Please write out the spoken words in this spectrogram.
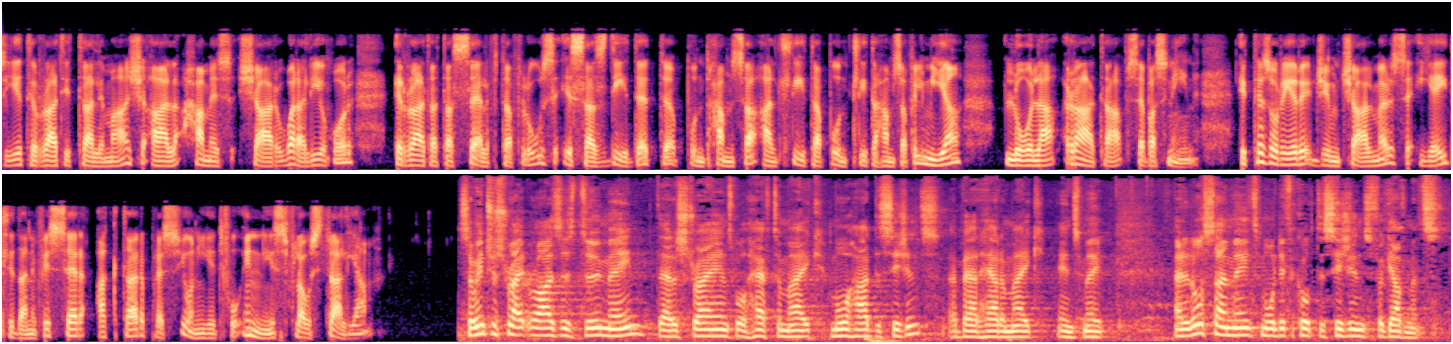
żied ir-rati tal-imgħax għal ħames xahar wara l-ieħor, ir-rata ta' self ta' flus issa żdiedet punt ħamsa għal 3.35 fil-mija, l-ogħla rata f'seba' snin. It-Teżorier Jim Chalmers jgħid li dan ifisser aktar pressjonijiet fuq in-nies fl-Awstralja. So interest rate rises do mean that Australians will have to make more hard decisions about how to make ends meet and it also means more difficult decisions for governments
